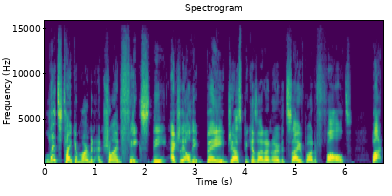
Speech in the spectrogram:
let's take a moment and try and fix the, actually I'll hit B just because I don't know if it's saved by default, but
